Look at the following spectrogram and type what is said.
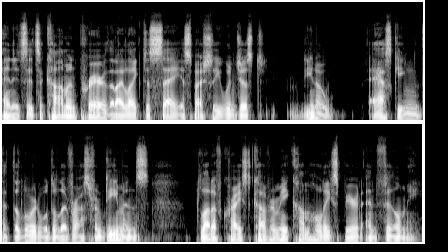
And it's it's a common prayer that I like to say, especially when just you know asking that the Lord will deliver us from demons. Blood of Christ, cover me. Come, Holy Spirit, and fill me.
